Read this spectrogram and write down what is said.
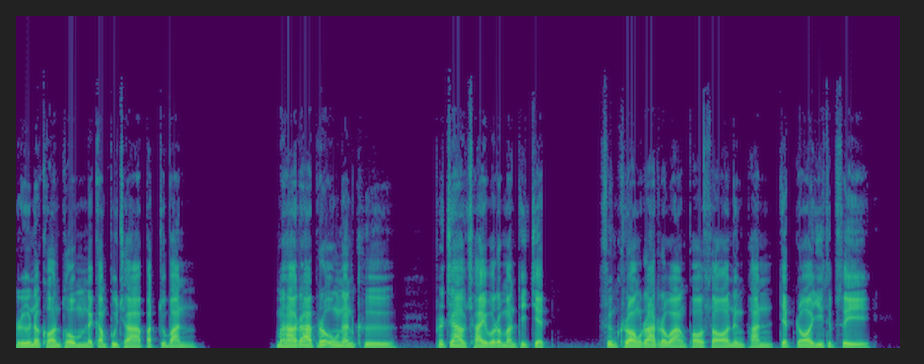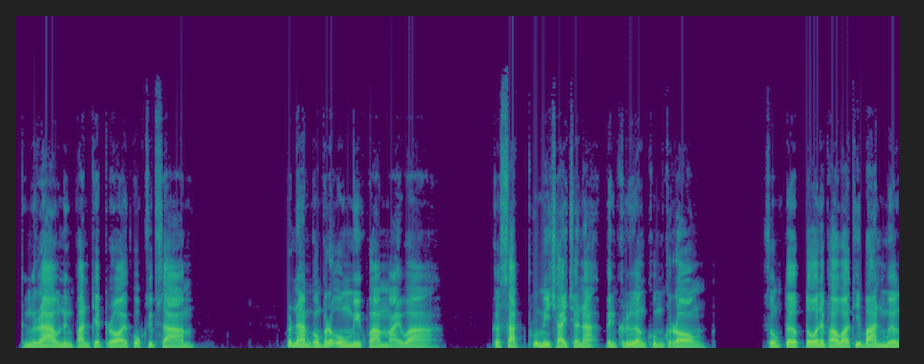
หรือนครธมในกัมพูชาปัจจุบัน มหาราชพระองค์นั้นคือ พระเจ้าชัยวรมันที่ 7 ซึ่งครองราชระหว่างพศ 1724 ถึงราว 1763 พระนามของพระองค์มีความหมายว่า กษัตริย์ผู้มีชัยชนะเป็นเครื่องคุ้มครอง ทรงเติบโตในภาวะที่บ้านเมือง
